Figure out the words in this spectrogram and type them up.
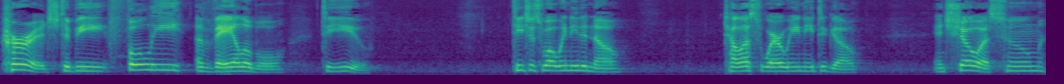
courage to be fully available to you. Teach us what we need to know, tell us where we need to go, and show us whom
